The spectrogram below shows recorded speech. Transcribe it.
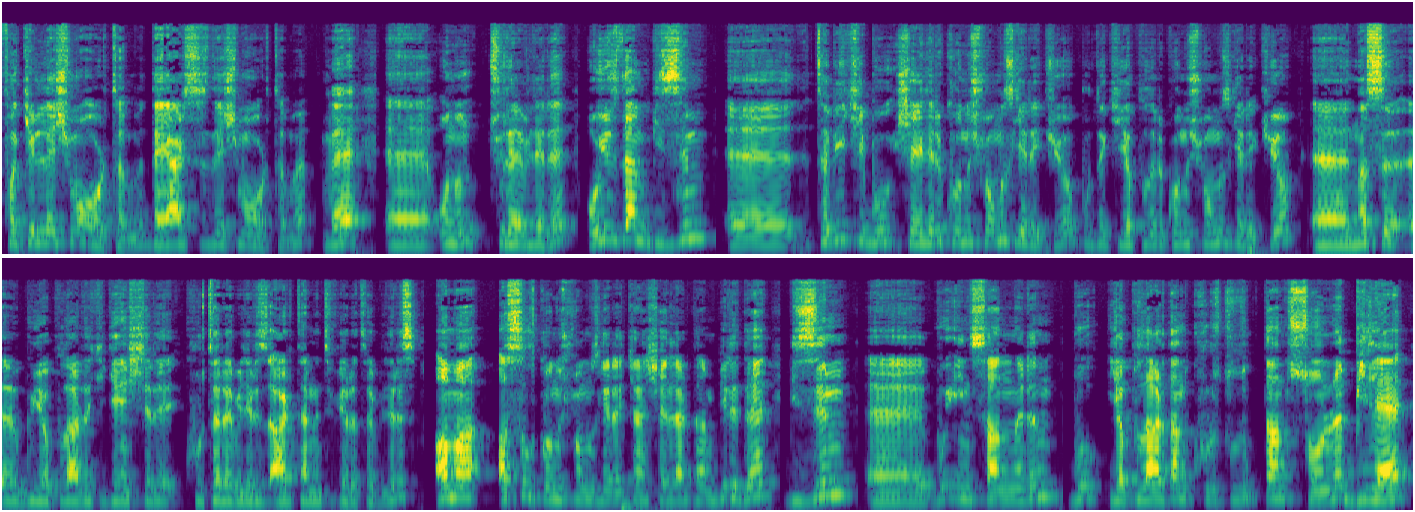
fakirleşme ortamı, değersizleşme ortamı ve e, onun türevleri. O yüzden bizim e, tabii ki bu şeyleri konuşmamız gerekiyor. Buradaki yapıları konuşmamız gerekiyor. E, nasıl e, bu yapılardaki gençleri kurtarabiliriz, alternatif yaratabiliriz. Ama asıl konuşmamız gereken şeylerden biri de bizim e, bu insanların bu yapılardan kurtulduktan sonra bile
